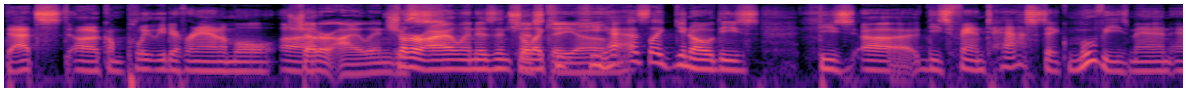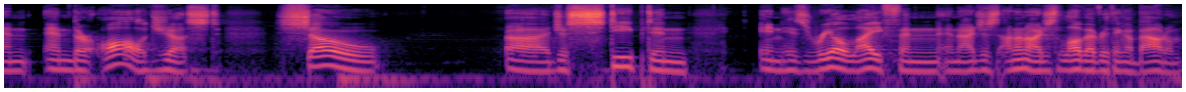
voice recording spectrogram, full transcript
that's a completely different animal. Uh, Shutter Island. Shutter is- Island isn't. So like he, a, he um, has like you know these these uh these fantastic movies, man, and and they're all just so uh just steeped in in his real life and and I just I don't know I just love everything about him.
